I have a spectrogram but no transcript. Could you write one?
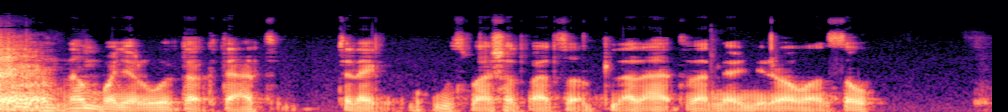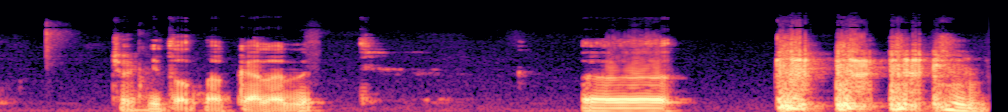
nem bonyolultak, tehát tényleg 20 másodpercet le lehet venni, hogy miről van szó. Csak nyitottnak kell lenni. Ö,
